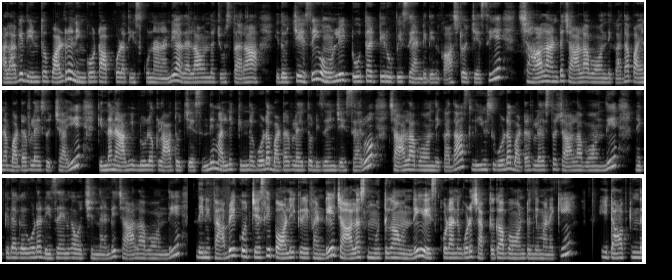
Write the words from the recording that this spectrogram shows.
అలాగే దీంతో పాటు నేను ఇంకో టాప్ కూడా తీసుకున్నానండి. అది ఎలా ఉందో చూస్తారా? ఇది వచ్చేసి ఓన్లీ టూ థర్టీ రూపీసే అండి. దీని కాస్ట్ వచ్చేసి చాలా అంటే చాలా బాగుంది కదా. పైన బటర్ఫ్లైస్ వచ్చాయి. కింద నావీ బ్లూలో క్లాత్ వచ్చేసింది. మళ్ళీ కింద కూడా బటర్ఫ్లైతో డిజైన్ చేశారు. చాలా బాగుంది కదా. స్లీవ్స్ కూడా బటర్ఫ్లైస్తో చాలా బాగుంది. నెక్ దగ్గర కూడా డిజైన్గా వచ్చిందండి. చాలా చాలా బాగుంది. దీని ఫ్యాబ్రిక్ వచ్చేసి పాలీక్రేఫ్ అండి. చాలా స్మూత్గా ఉంది. వేసుకోవడానికి కూడా చక్కగా బాగుంటుంది మనకి. ఈ టాప్ కింద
